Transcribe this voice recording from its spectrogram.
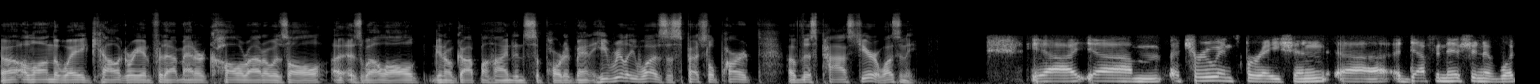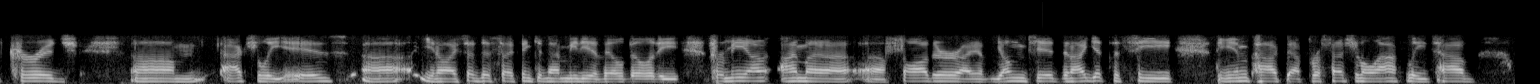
uh, along the way. Calgary and for that matter, Colorado as all uh, as well. All you know got behind and supported Ben. He really was a special part of this past year, wasn't he? Yeah, um, a true inspiration, uh, a definition of what courage um, actually is. Uh, you know, I said this, I think, in that media availability. For me, I'm a, a father, I have young kids, and I get to see the impact that professional athletes have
